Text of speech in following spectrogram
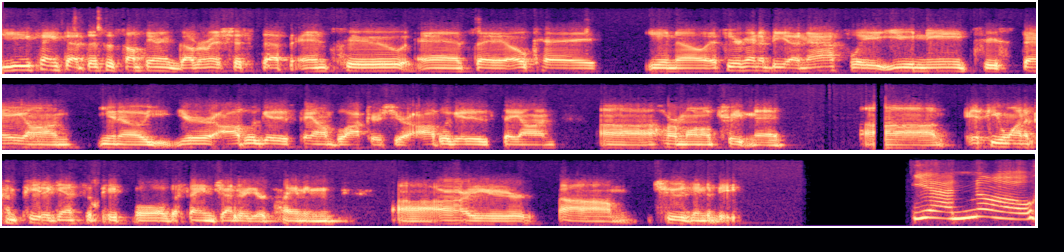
do you think that this is something the government should step into and say, okay, you know, if you're going to be an athlete, you need to stay on, you know, you're obligated to stay on blockers, you're obligated to stay on uh, hormonal treatment. Um, if you want to compete against the people of the same gender you're claiming uh, are you um, choosing to be? Yeah, no,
